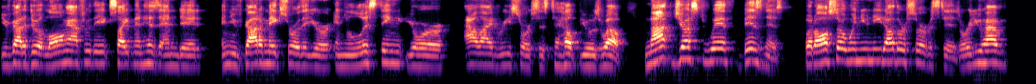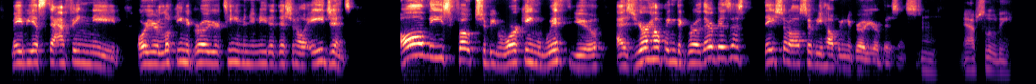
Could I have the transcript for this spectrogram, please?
You've got to do it long after the excitement has ended. And you've got to make sure that you're enlisting your allied resources to help you as well. Not just with business, but also when you need other services or you have maybe a staffing need or you're looking to grow your team and you need additional agents. All these folks should be working with you as you're helping to grow their business. They should also be helping to grow your business. Absolutely.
